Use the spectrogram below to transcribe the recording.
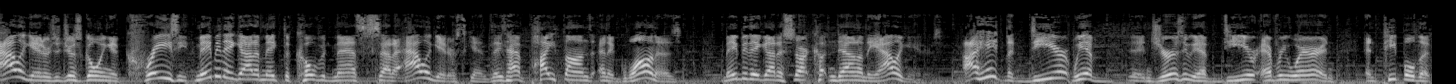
Alligators are just going crazy. Maybe they got to make the COVID masks out of alligator skins. They have pythons and iguanas maybe they got to start cutting down on the alligators. I hate the deer. We have in Jersey, we have deer everywhere, and and people that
